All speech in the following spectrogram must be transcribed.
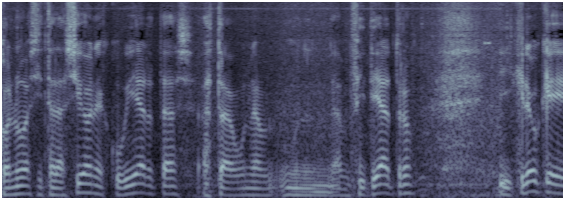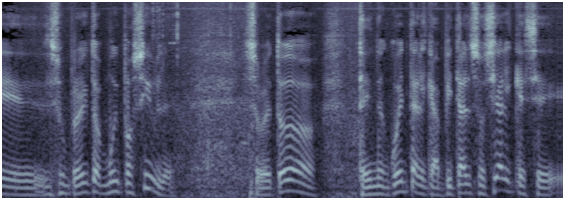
con nuevas instalaciones, cubiertas, hasta un anfiteatro y creo que es un proyecto muy posible, sobre todo teniendo en cuenta el capital social que se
